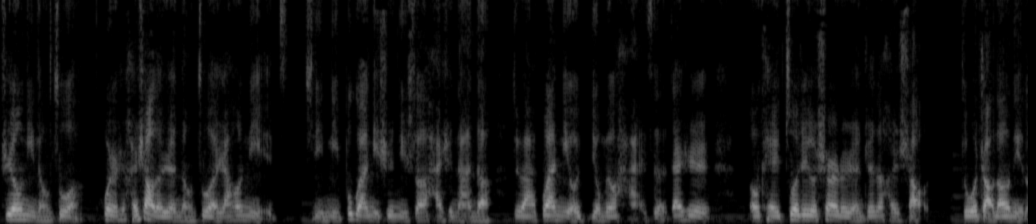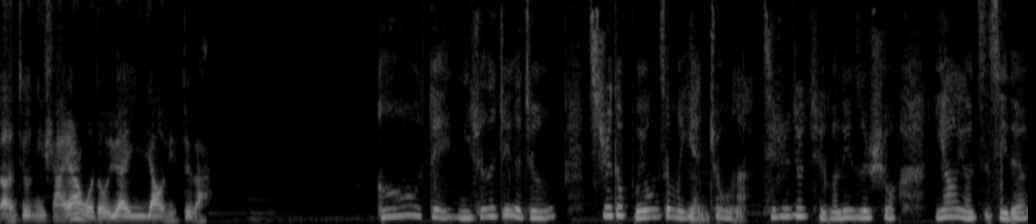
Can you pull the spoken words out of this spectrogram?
只有你能做，或者是很少的人能做。然后你你你不管你是女生还是男的，对吧？不管你有有没有孩子，但是 OK 做这个事儿的人真的很少。就我找到你了，就你啥样我都愿意要你，对吧？哦，对你说的这个就其实都不用这么严重了。其实就举个例子说，你要有自己的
